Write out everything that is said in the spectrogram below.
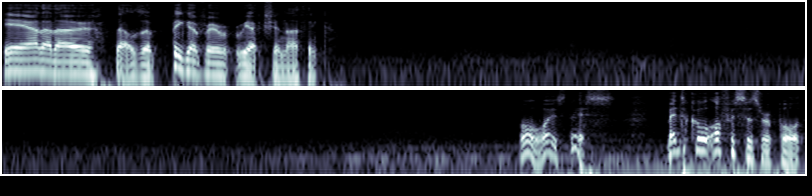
Yeah, I don't know. That was a big overreaction, I think. Oh, what is this? Medical officer's report.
